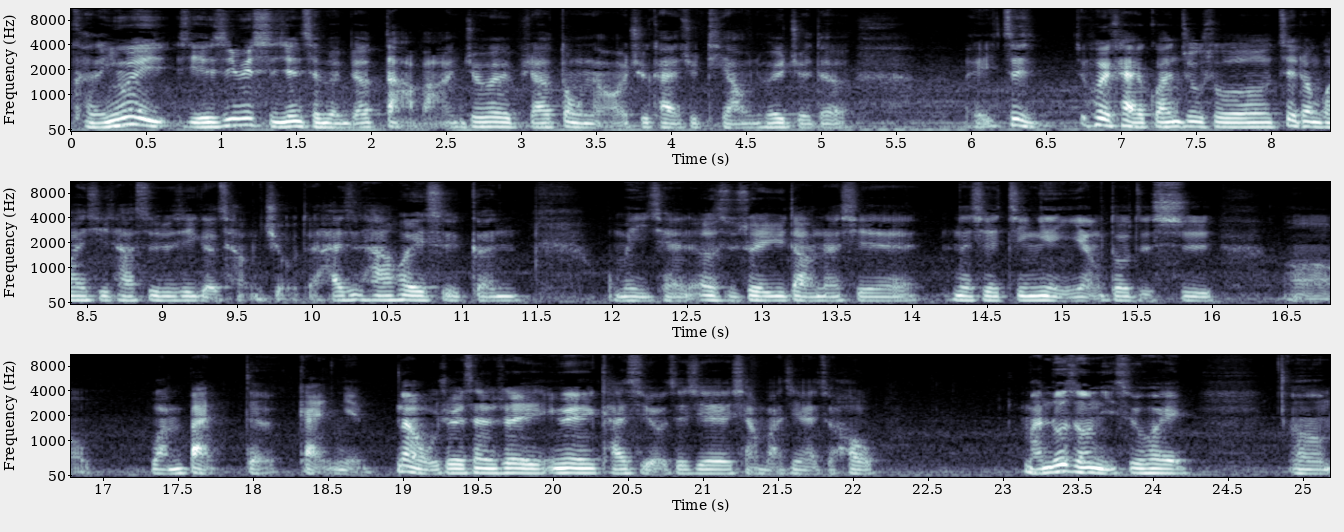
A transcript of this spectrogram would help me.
可能因为也是因为时间成本比较大吧，你就会比较动脑去开始去挑，你会觉得，哎，这。会开始关注说这段关系它是不是一个长久的，还是它会是跟我们以前二十岁遇到那些那些经验一样，都只是呃玩伴的概念。那我觉得三十岁因为开始有这些想法进来之后，蛮多时候你是会嗯，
